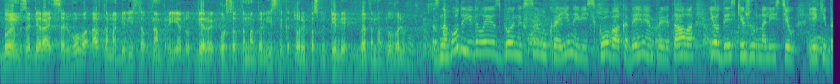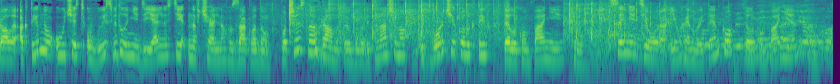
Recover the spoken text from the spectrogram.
будем забирать со Львова автомобилистов. К нам приедут первый курс автомобилисты, которые поступили в этом году во Львов. З нагоди ювілею збройних сил України військова академія привітала і одеських журналістів, які брали активну участь у висвітленні діяльності навчального закладу. Почесною грамотою було відзначено і творчий колектив телекомпанії Круг. Ксенія Тіора, Євген Войтенко, телекомпанія Круг.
